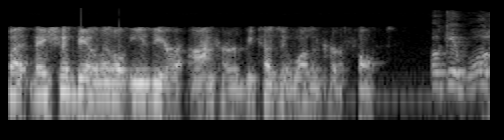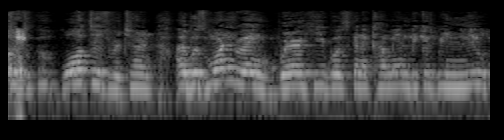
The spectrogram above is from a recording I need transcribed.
but they should be a little easier on her because it wasn't her fault. Okay, Walter's Walter's return. I was wondering where he was gonna come in because we knew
